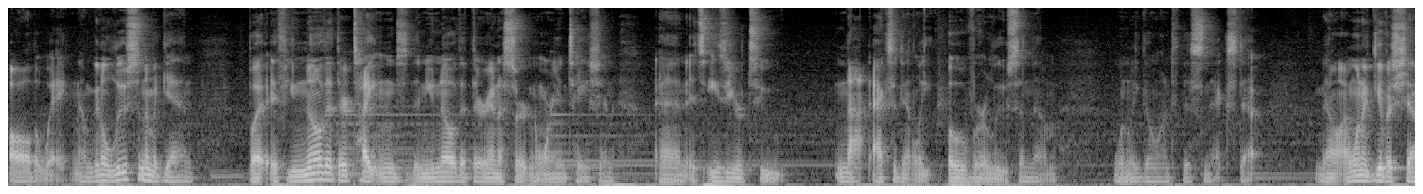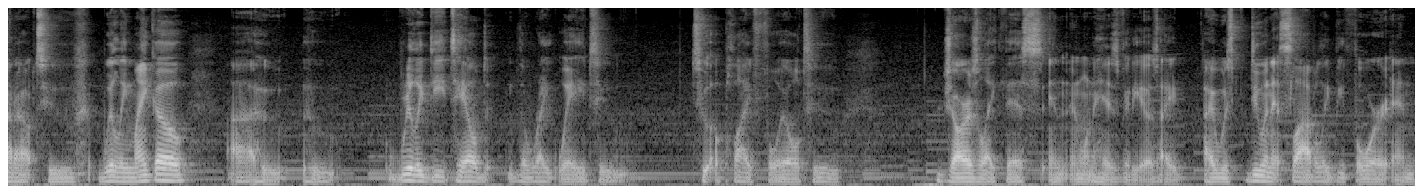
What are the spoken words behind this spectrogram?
all the way. Now, I'm going to loosen them again, but if you know that they're tightened, then you know that they're in a certain orientation, and it's easier to not accidentally over loosen them when we go on to this next step. Now, I want to give a shout out to Willie Myko, uh, who who really detailed the right way to to apply foil to jars like this in, in one of his videos. I, I was doing it sloppily before and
